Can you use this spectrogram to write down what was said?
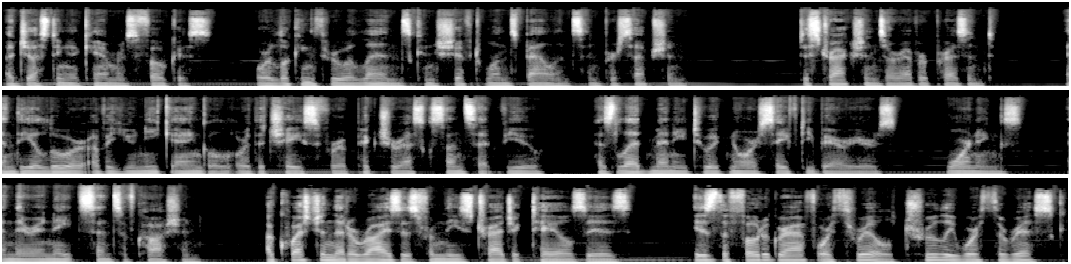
adjusting a camera's focus, or looking through a lens can shift one's balance and perception. Distractions are ever present, and the allure of a unique angle or the chase for a picturesque sunset view has led many to ignore safety barriers, warnings, and their innate sense of caution. A question that arises from these tragic tales is Is the photograph or thrill truly worth the risk?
